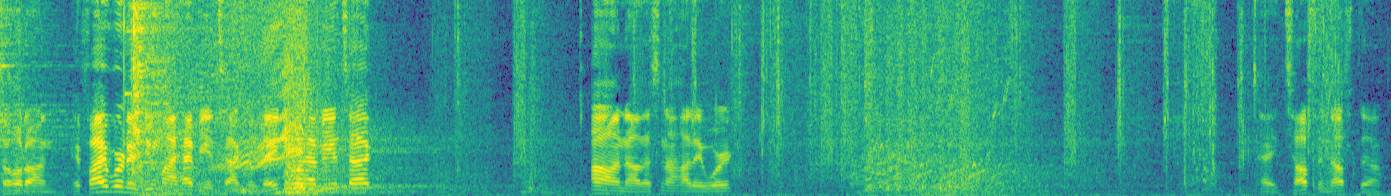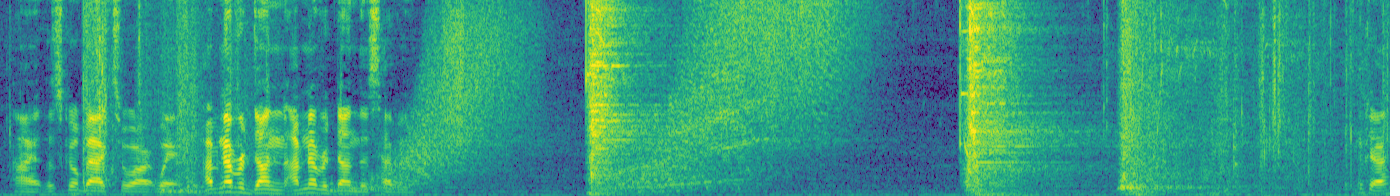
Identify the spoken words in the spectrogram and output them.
So hold on. If I were to do my heavy attack, would they do a heavy attack? Oh no, that's not how they work. Hey, tough enough though. All right, let's go back to our. Wait, I've never done. I've never done this heavy. Okay,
